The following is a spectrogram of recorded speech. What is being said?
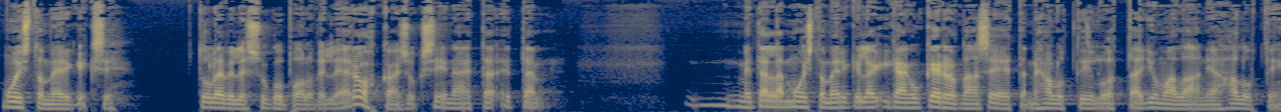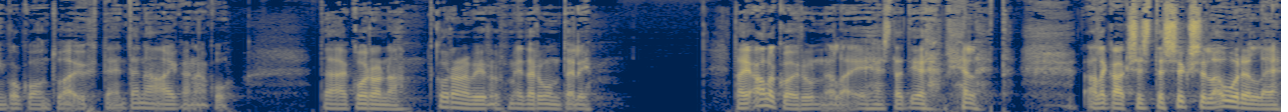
muistomerkiksi tuleville sukupolville ja rohkaisuksi siinä, että, että me tällä muistomerkillä ikään kuin kerrotaan se, että me haluttiin luottaa Jumalaan ja haluttiin kokoontua yhteen tänä aikana, kun tämä korona, koronavirus meitä runteli, tai alkoi runnella, eihän sitä tiedä vielä, että alkaako se sitten syksyllä uudelleen.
